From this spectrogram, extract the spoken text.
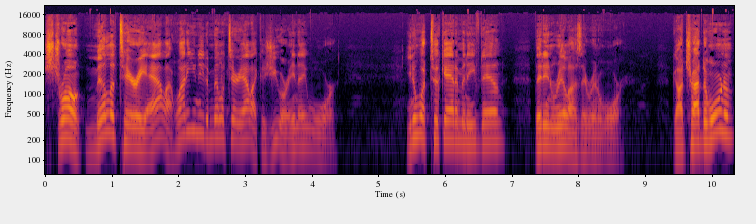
Strong military ally. Why do you need a military ally? Because you are in a war. You know what took Adam and Eve down? They didn't realize they were in a war. God tried to warn them.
